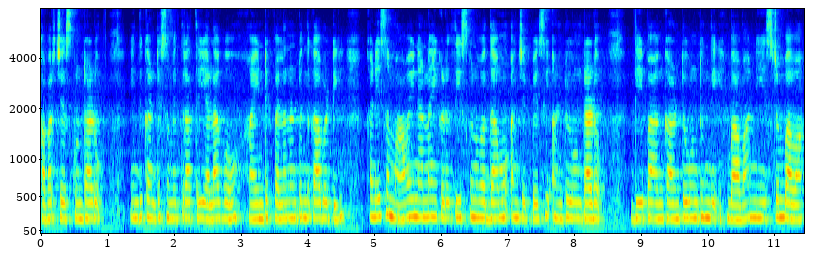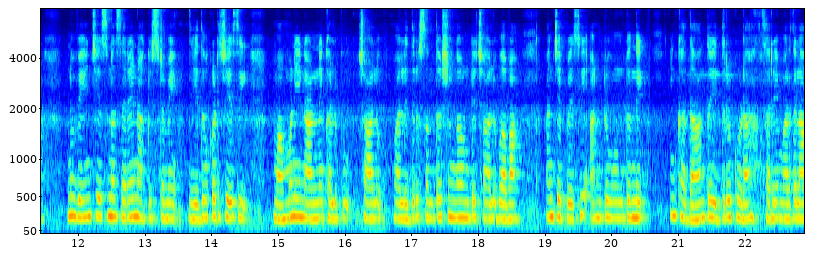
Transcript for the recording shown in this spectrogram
కవర్ చేసుకుంటాడు. ఎందుకంటే సుమిత్ర అత్తయ్య ఎలాగో ఆ ఇంటికి వెళ్ళనంటుంది కాబట్టి కనీసం మావయ్య నాన్న ఇక్కడికి తీసుకుని వద్దాము అని చెప్పేసి అంటూ ఉంటాడు. దీప ఇంకా అంటూ ఉంటుంది బావా నీ ఇష్టం బావా. నువ్వేం చేసినా సరే నాకు ఇష్టమే ఏదో ఒకటి చేసి మా అమ్మని నాన్నని కలుపు. చాలు వాళ్ళిద్దరూ సంతోషంగా ఉంటే చాలు బావా అని చెప్పేసి అంటూ ఉంటుంది. ఇంకా దాంతో ఇద్దరు కూడా సరే మరదలా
